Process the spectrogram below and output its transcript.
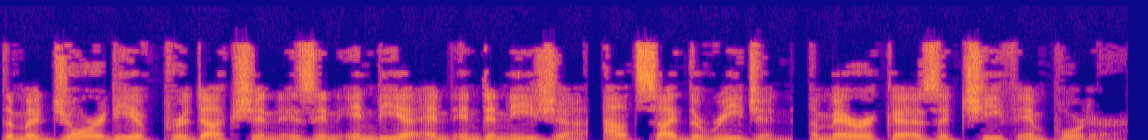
The majority of production is in India and Indonesia, outside the region, America is a chief importer.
